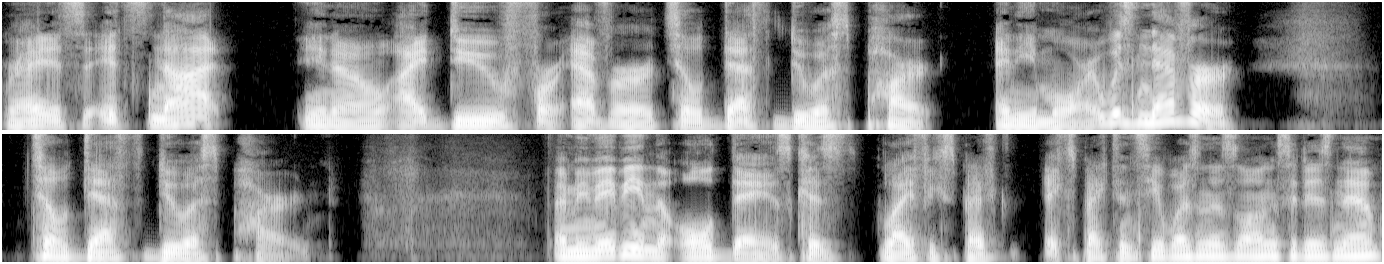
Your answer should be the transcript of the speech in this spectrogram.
right? It's it's not you know I do forever till death do us part anymore. It was never till death do us part. I mean, maybe in the old days, because life expect- expectancy wasn't as long as it is now.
